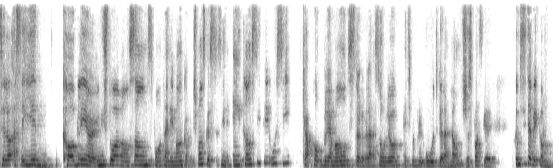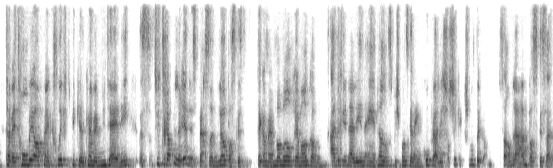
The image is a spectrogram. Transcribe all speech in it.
sais là, essayer de câbler un- une histoire ensemble spontanément. Comme, je pense que c'est une intensité aussi qui apporte vraiment cette relation-là un petit peu plus haute que la norme. Juste parce que comme si t'avais comme t'avais tombé off un cliff puis quelqu'un avait venu t'aider, tu te rappellerais de cette personne-là parce que c'était comme un moment vraiment comme adrénaline intense. Puis je pense que l'impro peut aller chercher quelque chose de comme semblable parce que ça,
